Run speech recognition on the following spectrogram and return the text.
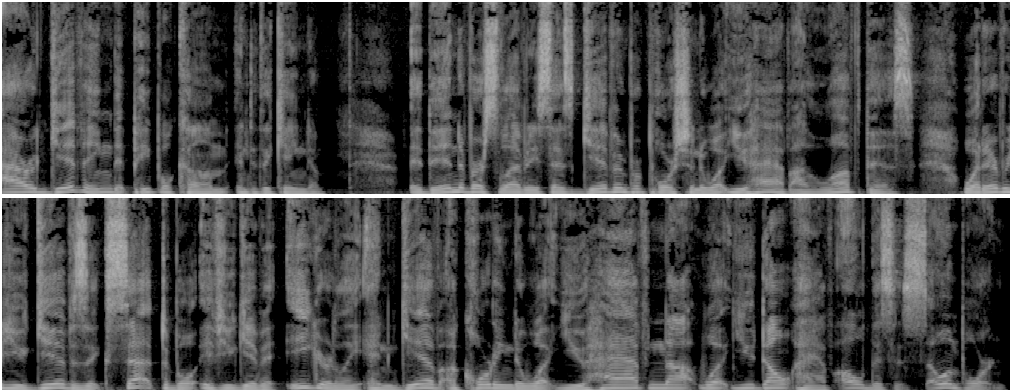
our giving that people come into the kingdom at the end of verse 11, he says, Give in proportion to what you have. I love this. Whatever you give is acceptable if you give it eagerly and give according to what you have, not what you don't have. Oh, this is so important.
